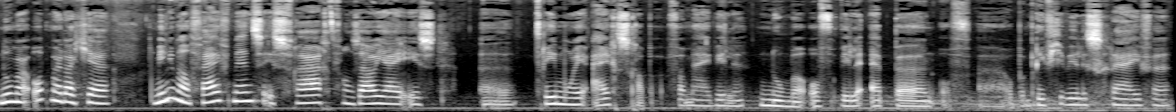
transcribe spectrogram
noem maar op. Maar dat je minimaal vijf mensen eens vraagt van zou jij eens uh, drie mooie eigenschappen van mij willen noemen of willen appen of uh, op een briefje willen schrijven.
